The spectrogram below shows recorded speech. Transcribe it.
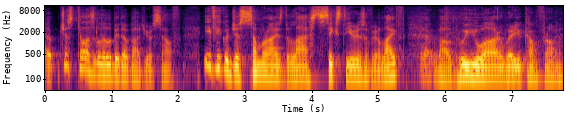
uh, just tell us a little bit about yourself. If you could just summarize the last 60 years of your life, about who you are, where you come from,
